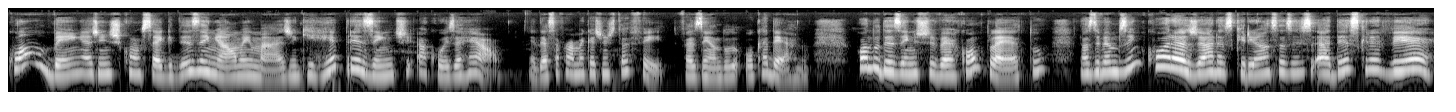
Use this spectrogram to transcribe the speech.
quão bem a gente consegue desenhar uma imagem que represente a coisa real. É dessa forma que a gente está fazendo o caderno. Quando o desenho estiver completo, nós devemos encorajar as crianças a descrever,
